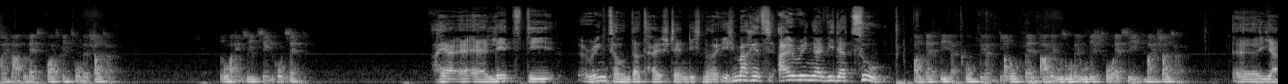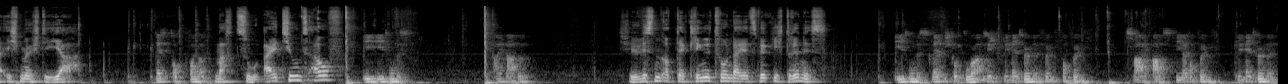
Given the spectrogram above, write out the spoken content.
Eingabe, Export, Ringtone, Schalter. Nur ein 17 Prozent. Ah ja, er, er lädt die Ringtone-Datei ständig neu. Ich mache jetzt iRinger wieder zu. Äh, ja, ich möchte ja. Mach zu. iTunes auf. Ich will wissen, ob der Klingelton da jetzt wirklich drin ist. I, Tunes, Quellenstrukturansicht, Klingeltöne, 5 von 5. 2, Apps, 4 von 5. Klingeltöne.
